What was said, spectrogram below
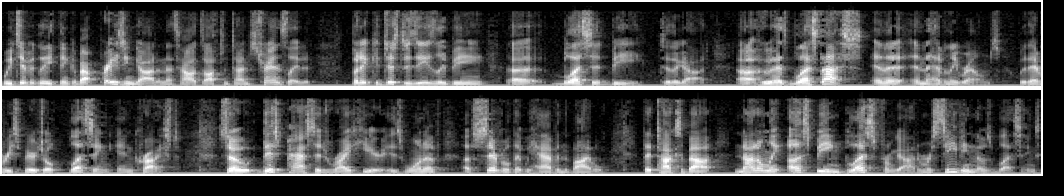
we typically think about praising God and that's how it's oftentimes translated. But it could just as easily be uh, blessed be to the God uh, who has blessed us in the in the heavenly realms with every spiritual blessing in Christ. So this passage right here is one of, of several that we have in the Bible that talks about not only us being blessed from God and receiving those blessings,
